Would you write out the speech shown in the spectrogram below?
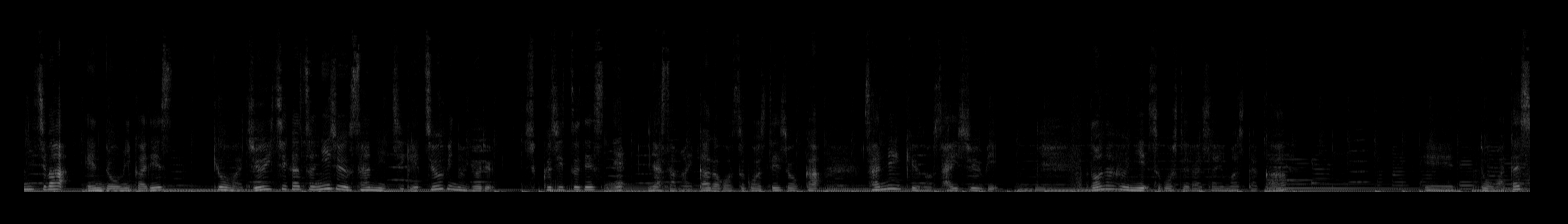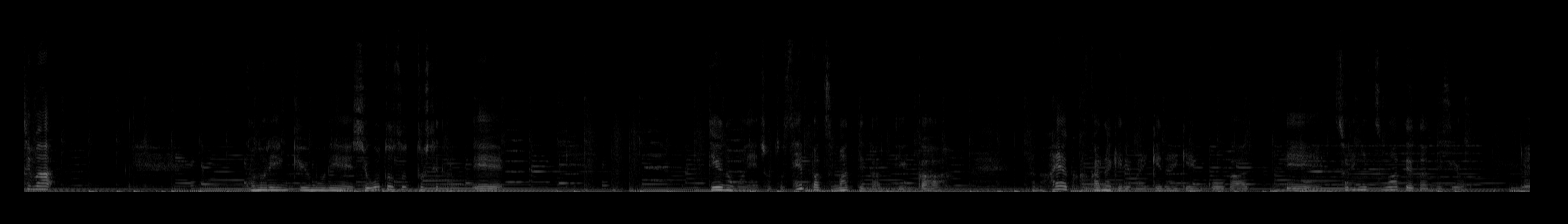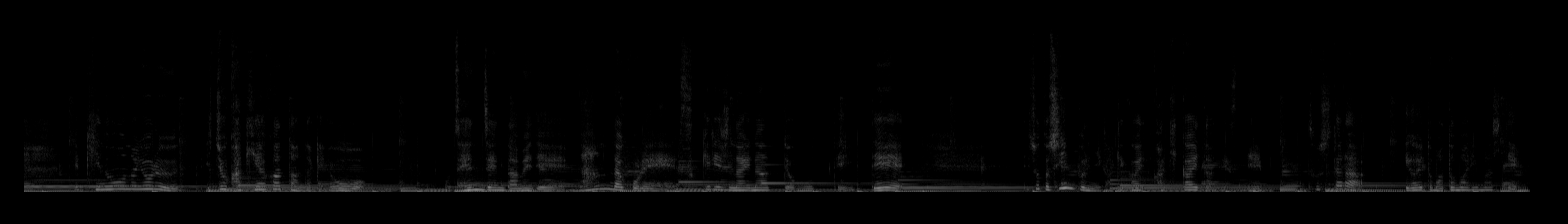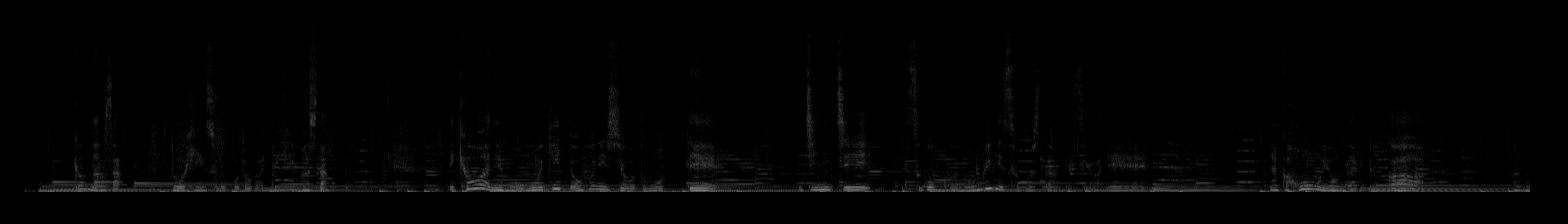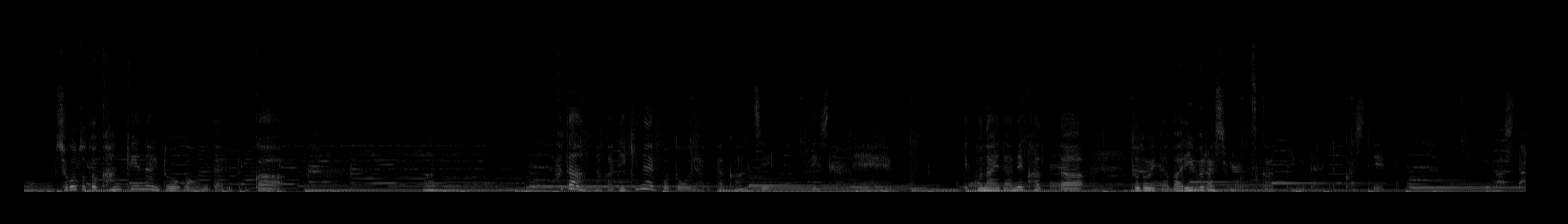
んにちは遠藤美香です。今日は11月23日月曜日の夜祝日ですね。皆様いかがお過ごしでしょうか？3連休の最終日。どんな風に過ごしていらっしゃいましたか？えー、っと私はこの連休もね仕事ずっとしてたのでっていうのもねちょっと切羽詰まってたっていうかあの早く書かなければいけない原稿があってそれに詰まってたんですよ。で昨日の夜一応書き上がったんだけどもう全然ダメでなんだこれすっきりしないなって思っていてでちょっとシンプルに書き換え書き換えたんですね。そしたら意外とまとまりまして今日の朝納品することができました。で今日はねもう思い切ってオフにしようと思って一日すごくのんびり過ごしたんですよね。なんか本を読んだりとかあの仕事と関係ない動画を見たりとかあの普段なんかできないことをやった感じでしたね。でこの間ね買った届いたバリブラシも使ってみたりとかしていました。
